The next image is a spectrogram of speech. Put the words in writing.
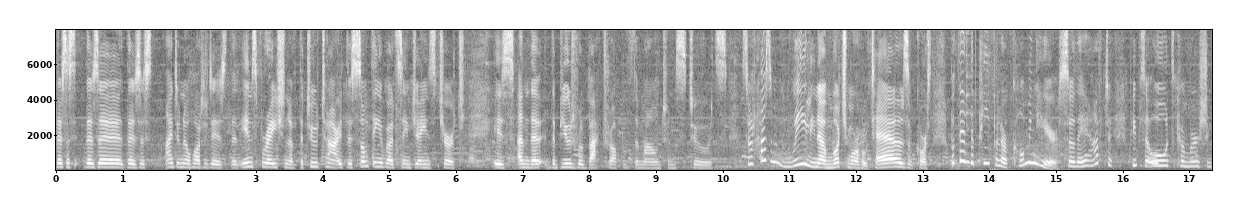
there's a there's a there's a I don't know what it is. The inspiration of the two towers. There's something about St James Church, is and the the beautiful backdrop of the mountains too. It's so it hasn't really now much more hotels, of course, but then the people are coming here, so they have to. People say, oh, it's commercial,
